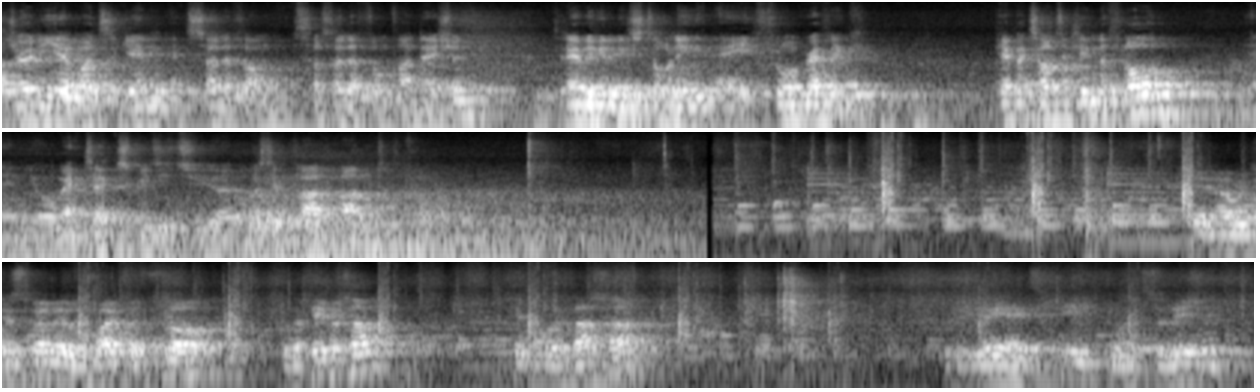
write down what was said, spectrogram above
it's Jody here once again in Solar Film, Solar Film Foundation. Today we're going to be installing a floor graphic, paper towel to clean the floor, and your MacTac squeegee to uh, obviously apply the bottom to the floor. Okay, now we're just going to wipe the floor with a paper towel. Take all the dust out. So the area is clean for installation.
